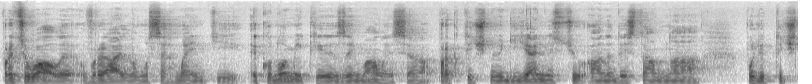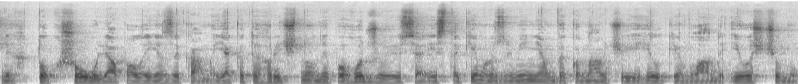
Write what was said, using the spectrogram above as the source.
Працювали в реальному сегменті економіки, займалися практичною діяльністю, а не десь там на політичних ток-шоу ляпали язиками. Я категорично не погоджуюся із таким розумінням виконавчої гілки влади. І ось чому.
